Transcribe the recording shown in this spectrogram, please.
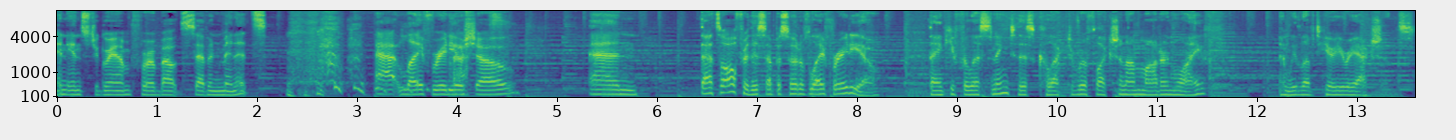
an Instagram for about seven minutes at Life Radio Show. And that's all for this episode of Life Radio. Thank you for listening to this collective reflection on modern life, and we'd love to hear your reactions.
